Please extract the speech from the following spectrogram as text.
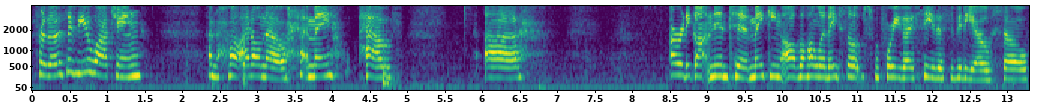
for those of you watching, I'm, well, I don't know. I may have uh, already gotten into making all the holiday soaps before you guys see this video, so...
